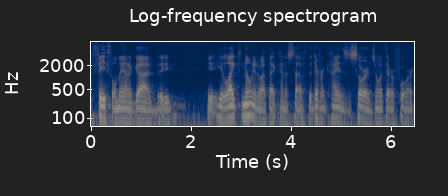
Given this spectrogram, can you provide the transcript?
faithful man of God, but he, he, he liked knowing about that kind of stuff, the different kinds of swords and what they were for.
